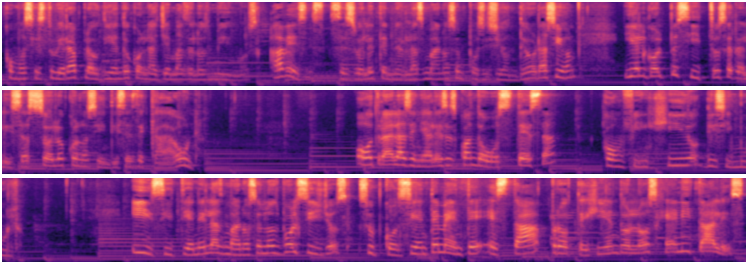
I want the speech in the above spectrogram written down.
como si estuviera aplaudiendo con las yemas de los mismos. A veces se suele tener las manos en posición de oración y el golpecito se realiza solo con los índices de cada una. Otra de las señales es cuando bosteza con fingido disimulo. Y si tiene las manos en los bolsillos, subconscientemente está protegiendo los genitales.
